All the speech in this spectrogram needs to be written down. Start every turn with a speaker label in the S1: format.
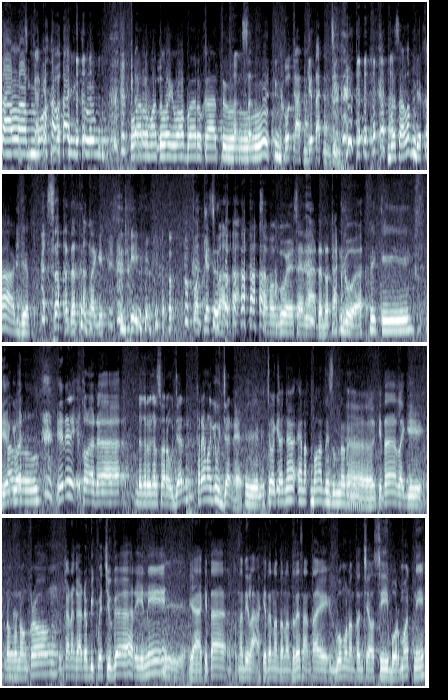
S1: Assalamualaikum warahmatullahi wabarakatuh.
S2: gue kaget anjing.
S1: Gue salam dia kaget.
S2: Selamat datang lagi di podcast Bala sama gue Sena dan rekan gue.
S1: Vicky.
S2: Ya
S1: Halo.
S2: gimana? Ini kalau ada denger-dengar suara hujan, karena emang lagi hujan ya.
S1: Iya, ini cuacanya enak banget nih sebenarnya.
S2: Eh, kita lagi nongkrong-nongkrong karena nggak ada big match juga hari ini. Ya kita nantilah kita nonton-nontonnya santai. Gue mau nonton Chelsea Bournemouth nih.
